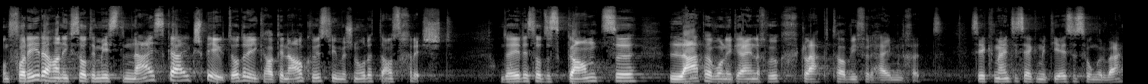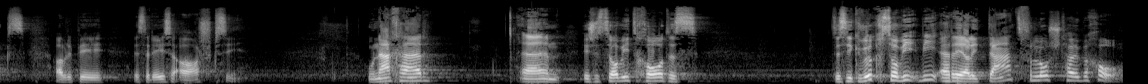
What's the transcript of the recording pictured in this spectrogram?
Und vor ihr habe ich so den Mr. Nice Guy gespielt, oder? Ich habe genau gewusst, wie man schnurrt als Christ. Und habe so das ganze Leben, das ich eigentlich wirklich gelebt habe, wie verheimlicht. Sie hat gemeint, ich sei mit Jesus unterwegs, aber ich war ein riesen Arsch. Und nachher ähm, ist es so weit gekommen, dass dass ich wirklich so wie, wie einen Realitätsverlust habe bekommen.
